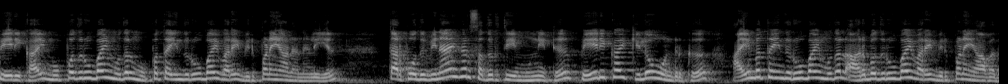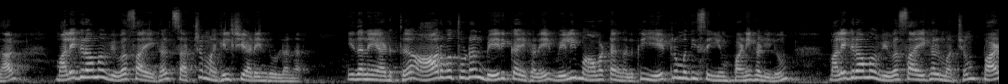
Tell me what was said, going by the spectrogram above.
பேரிக்காய் முப்பது ரூபாய் முதல் முப்பத்தைந்து ரூபாய் வரை விற்பனையான நிலையில் தற்போது விநாயகர் சதுர்த்தியை முன்னிட்டு பேரிக்காய் கிலோ ஒன்றுக்கு ஐம்பத்தைந்து ரூபாய் முதல் அறுபது ரூபாய் வரை விற்பனையாவதால் மலைகிராம விவசாயிகள் சற்று மகிழ்ச்சி அடைந்துள்ளனர். இதனை அடுத்து ஆர்வத்துடன் பேரிக்காய்களை வெளி மாவட்டங்களுக்கு ஏற்றுமதி செய்யும் பணிகளிலும் மலைகிராம விவசாயிகள் மற்றும் பழ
